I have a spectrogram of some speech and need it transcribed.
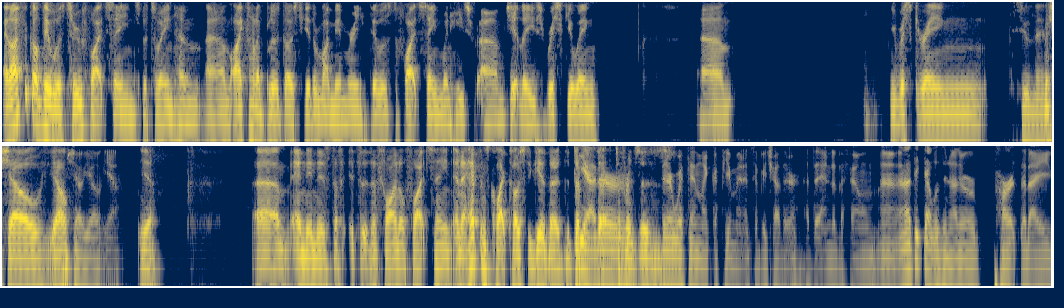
And I forgot there was two fight scenes between him. Um, I kind of blurred those together in my memory. There was the fight scene when he's um, Jet Li's rescuing um, you're rescuing Sulin. Michelle Yeoh. Michelle Yeoh, yeah, yeah. Um, and then there's the it's the final fight scene, and it happens quite close together. The dif- yeah, they're, the differences they're within like a few minutes of each other at the end of the film, uh, and I think that was another part that I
